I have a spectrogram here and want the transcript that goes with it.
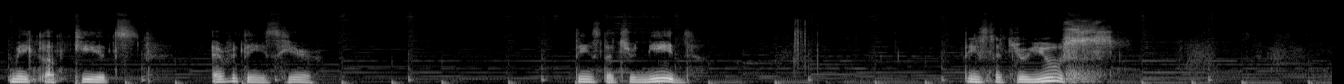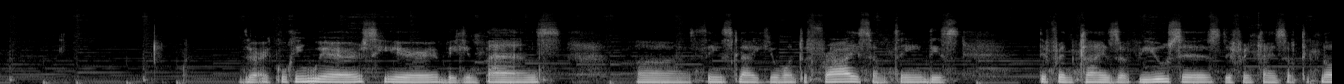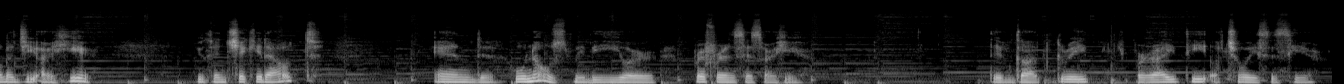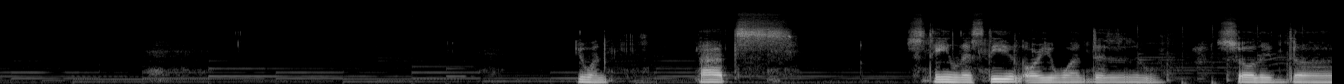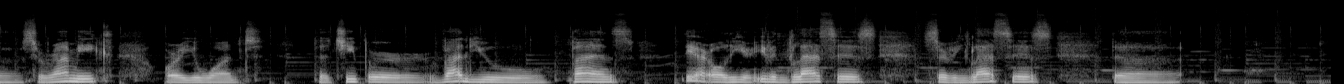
makeup kits, everything is here. Things that you need things that you use. There are cooking wares here, baking pans, uh, things like you want to fry something. These different kinds of uses, different kinds of technology are here. You can check it out, and who knows, maybe your preferences are here. They've got great variety of choices here. You want pots, stainless steel, or you want the solid uh, ceramic, or you want the cheaper value pans, they are all here. Even glasses, serving glasses, the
